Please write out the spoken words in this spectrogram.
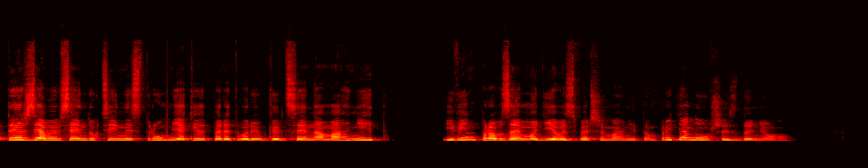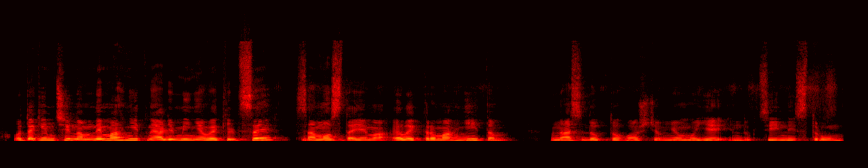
теж з'явився індукційний струм, який перетворив кільце на магніт, і він провзаємодіяв із першим магнітом, притягнувшись до нього. Отаким чином, немагнітне алюмінієве кільце само стає електромагнітом внаслідок того, що в ньому є індукційний струм.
